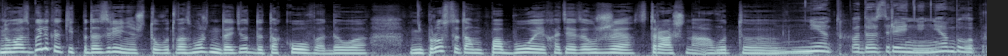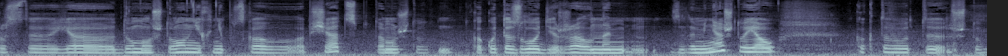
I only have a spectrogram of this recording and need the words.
ну, у вас были какие-то подозрения, что вот, возможно, дойдет до такого, до не просто там побои, хотя это уже страшно, а вот... Э, Нет, подозрений не было, просто я думала, что он их не пускал общаться, потому что какой-то зло держал на, за меня, что я как-то вот, э, чтобы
